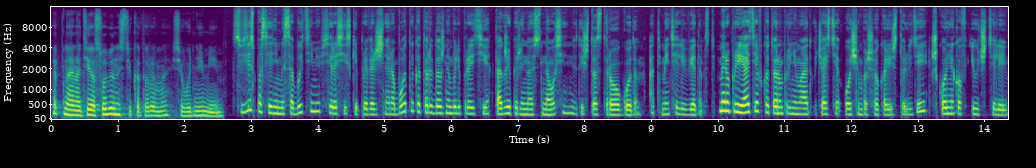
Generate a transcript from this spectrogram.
Это, наверное, те особенности, которые мы сегодня имеем. В связи с последними событиями всероссийские проверочные работы, которые должны были пройти, также переносятся на осень 2022 года, отметили в ведомстве. Мероприятие, в котором принимает участие очень большое количество людей, школьников и учителей.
